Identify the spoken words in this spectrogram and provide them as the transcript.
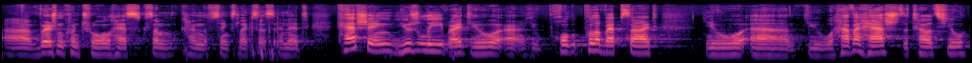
uh, version control has some kind of things like this in it. Caching, usually, right, you, uh, you pull, pull, a website, you, uh, you have a hash that tells you,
